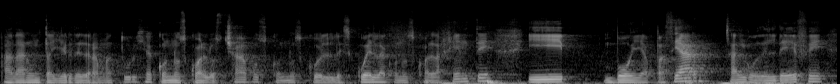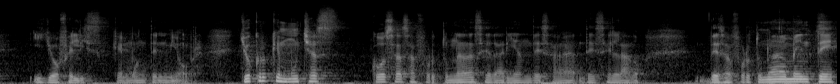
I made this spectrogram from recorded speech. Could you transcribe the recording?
a dar un taller de dramaturgia, conozco a los chavos, conozco la escuela, conozco a la gente y voy a pasear, salgo del DF y yo feliz que monten mi obra. Yo creo que muchas cosas afortunadas se darían de, de ese lado. Desafortunadamente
